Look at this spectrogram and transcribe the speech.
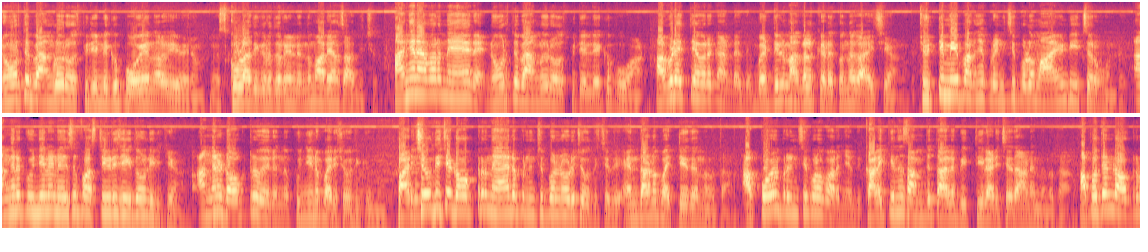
നോർത്ത് ബാംഗ്ലൂർ ഹോസ്പിറ്റലിലേക്ക് പോയി എന്നുള്ള വിവരം സ്കൂൾ അധികൃതരിൽ നിന്നും അറിയാൻ സാധിച്ചു. അങ്ങനെ അവർ നേരെ നോർത്ത് ബാംഗ്ലൂർ ഹോസ്പിറ്റലിലേക്ക് പോവാണ്. അവിടെ എത്തി അവർ കണ്ടത് ബെഡിൽ മകൾ കിടക്കുന്ന കാഴ്ചയാണ്. ചുറ്റും ഈ പറഞ്ഞ പ്രിൻസിപ്പളും ആയും ടീച്ചറും ഉണ്ട്. അങ്ങനെ കുഞ്ഞിനെ നേഴ്സ് ഫസ്റ്റ് എയ്ഡ് ചെയ്തുകൊണ്ടിരിക്കുകയാണ്. അങ്ങനെ ഡോക്ടർ വരുന്നു കുഞ്ഞിനെ പരിശോധിക്കുന്നു. പരിശോധിച്ച ഡോക്ടർ നേരെ പ്രിൻസിപ്പളിനോട് ചോദിച്ചത് എന്താണ് പറ്റിയത് എന്നുള്ളതാണ്. അപ്പോഴും പ്രിൻസിപ്പൾ പറഞ്ഞത് കളിക്കുന്ന സമയത്ത് തല ഭിത്തിയിൽ അടിച്ചതാണ് എന്നുള്ളതാണ്. അപ്പോൾ തന്നെ ഡോക്ടർ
